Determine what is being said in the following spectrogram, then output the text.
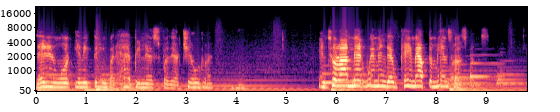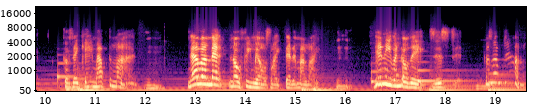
They didn't want anything but happiness for their children. Mm-hmm. Until I met women that came after men's husbands, because they came after mine. Mm-hmm. Never met no females like that in my life. Mm-hmm. Didn't even know they existed because I'm young.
